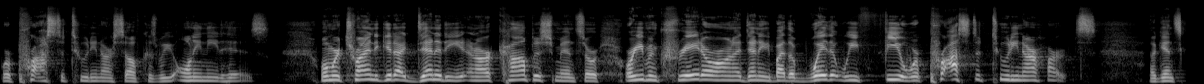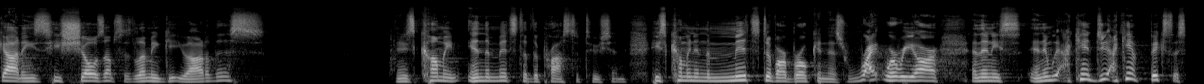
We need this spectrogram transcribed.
we're prostituting ourselves because we only need His when we're trying to get identity in our accomplishments or, or even create our own identity by the way that we feel, we're prostituting our hearts against God. And he shows up says, Let me get you out of this. And he's coming in the midst of the prostitution. He's coming in the midst of our brokenness, right where we are. And then he's, and then we, I can't do, I can't fix this.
